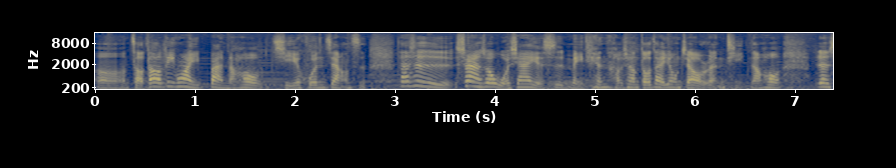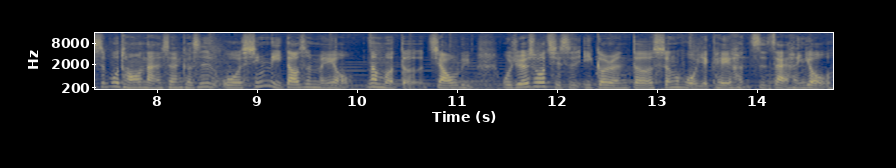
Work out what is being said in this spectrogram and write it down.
嗯，找到另外一半，然后结婚这样子。但是虽然说我现在也是每天好像都在用交友软体，然后认识不同的男生，可是我心里倒是没有那么的焦虑。我觉得说，其实一个人的生活也可以很自在，很有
